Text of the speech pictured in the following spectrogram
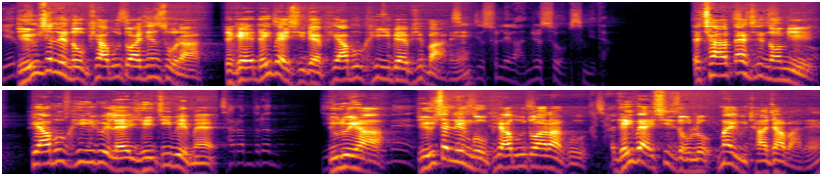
ယေရုရှလင်တို့ဖျားဘူးသွားခြင်းဆိုတာတကယ်အဓိပ္ပာယ်ရှိတဲ့ဖျားဘူးခရီးပဲဖြစ်ပါတယ်။တခြားတန့်ရှင်းသောမြေဖျားဘူးခရီးတွေလည်းရည်ကြီးပေမဲ့လူတွေဟာယေရုရှလင်ကိုဖျားဘူးသွားတာကိုအဓိပ္ပာယ်ရှိဆုံးလို့မှတ်ယူထားကြပါတယ်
